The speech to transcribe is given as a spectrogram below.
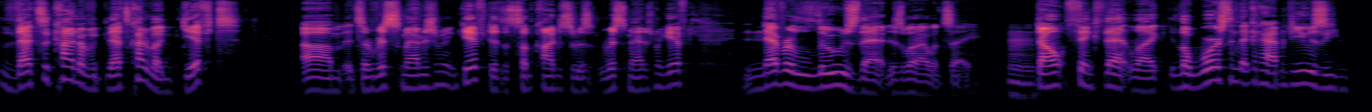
that's a kind of that's kind of a gift. Um it's a risk management gift, it's a subconscious risk management gift. Never lose that is what I would say. Hmm. Don't think that like the worst thing that could happen to you is you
